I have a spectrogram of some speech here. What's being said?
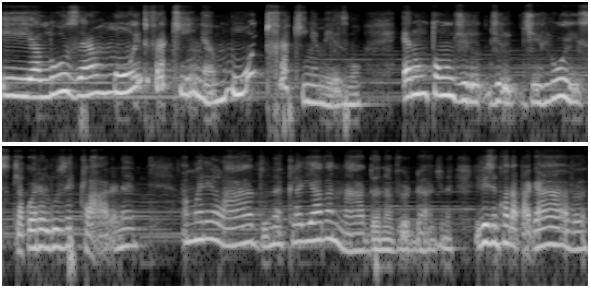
E a luz era muito fraquinha, muito fraquinha mesmo. Era um tom de, de, de luz, que agora a luz é clara, né? amarelado, né? Clareava nada, na verdade, né? De vez em quando apagava.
